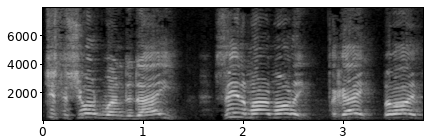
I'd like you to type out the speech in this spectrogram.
Just a short one today. See you tomorrow morning. Okay? Bye bye.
